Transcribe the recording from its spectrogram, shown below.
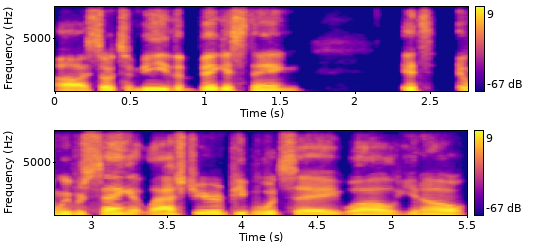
Uh, so to me, the biggest thing, it's and we were saying it last year, and people would say, "Well, you know,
